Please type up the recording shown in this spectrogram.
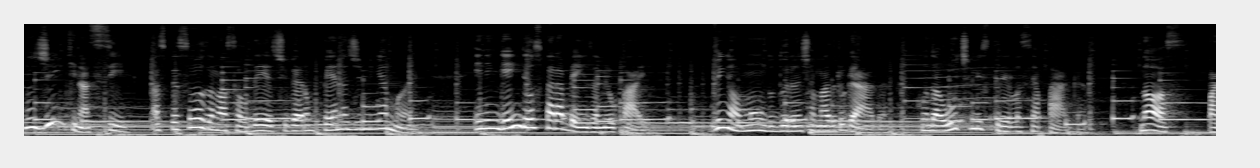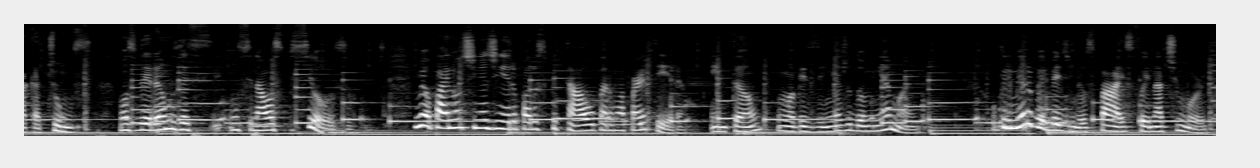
No dia em que nasci, as pessoas da nossa aldeia tiveram pena de minha mãe e ninguém deu os parabéns a meu pai. Vim ao mundo durante a madrugada, quando a última estrela se apaga. Nós, pacachuns, consideramos esse um sinal auspicioso. Meu pai não tinha dinheiro para o hospital ou para uma parteira, então uma vizinha ajudou minha mãe. O primeiro bebê de meus pais foi natimorto,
